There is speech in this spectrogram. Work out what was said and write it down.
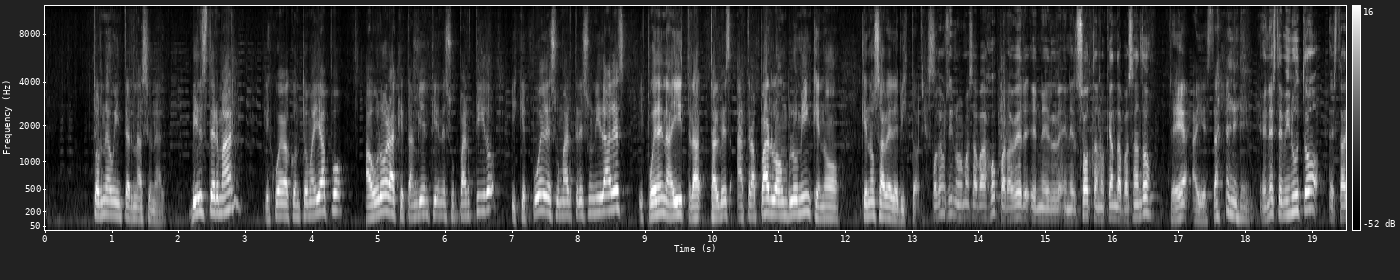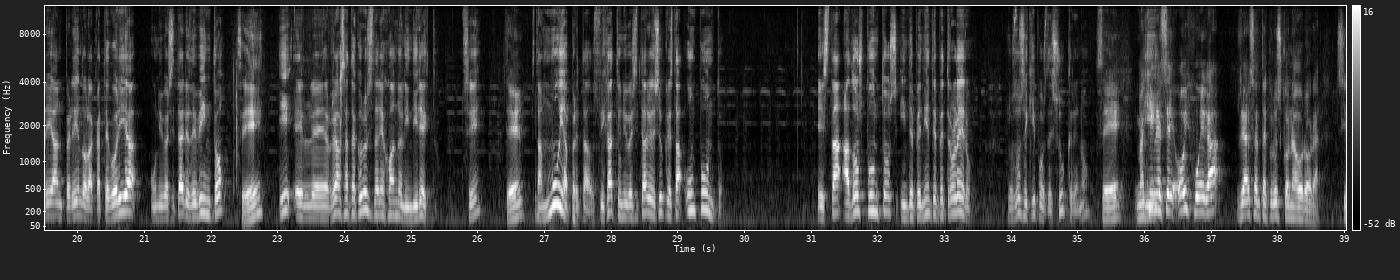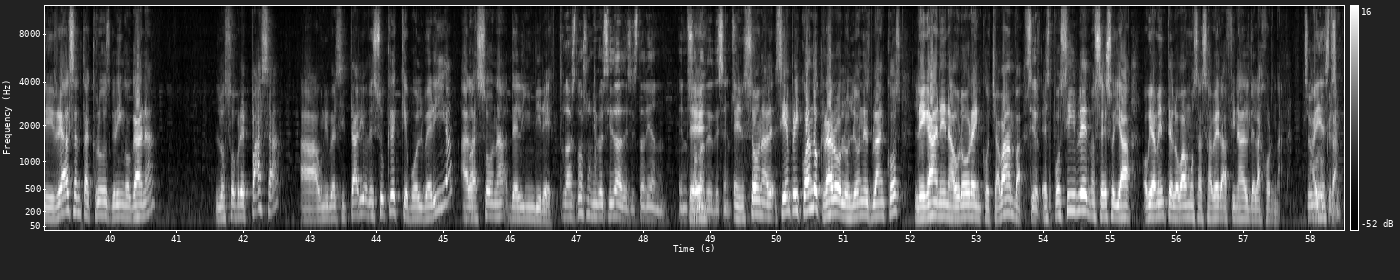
torneo internacional. Bilsterman, que juega con Tomayapo, Aurora que también tiene su partido y que puede sumar tres unidades y pueden ahí tal vez atraparlo a un Blooming que no, que no sabe de victorias. ¿Podemos irnos más abajo para ver en el, en el sótano qué anda pasando? Sí, ahí está. en este minuto estarían perdiendo la categoría Universitario de Vinto. Sí. Y el eh, Real Santa Cruz estaría jugando el indirecto. ¿Sí? Sí. Están muy apretados. Fíjate, Universitario de Sucre está un punto. Está a dos puntos Independiente Petrolero los dos equipos de Sucre, ¿no? Sí, imagínense, hoy juega Real Santa Cruz con Aurora. Si Real Santa Cruz gringo gana, lo sobrepasa a Universitario de Sucre que volvería a la zona del indirecto. Las dos universidades estarían en zona de descenso. En zona de, siempre y cuando, claro, los Leones Blancos le ganen a Aurora en Cochabamba. Es posible, no sé, eso ya obviamente lo vamos a saber a final de la jornada. Ahí está.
